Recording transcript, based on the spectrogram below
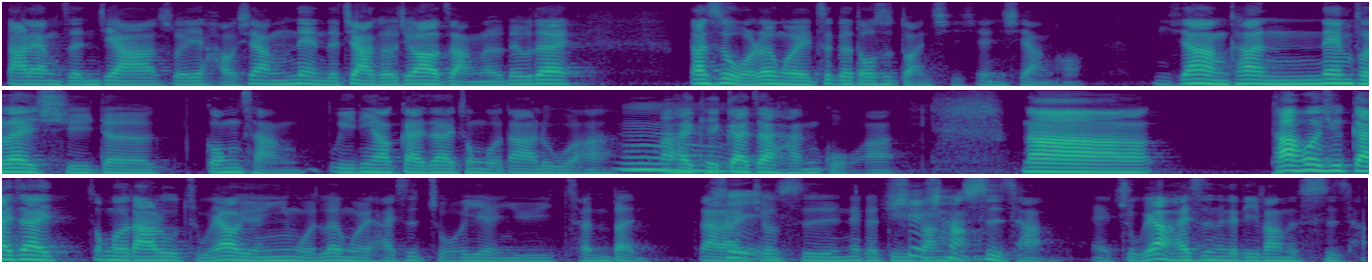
大量增加，所以好像 NAND 的价格就要涨了，对不对？但是我认为这个都是短期现象哈。你想想看，Name Flash 的工厂不一定要盖在中国大陆啊，它还可以盖在韩国啊。那它会去盖在中国大陆，主要原因我认为还是着眼于成本，再来就是那个地方的市场，哎，主要还是那个地方的市场。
